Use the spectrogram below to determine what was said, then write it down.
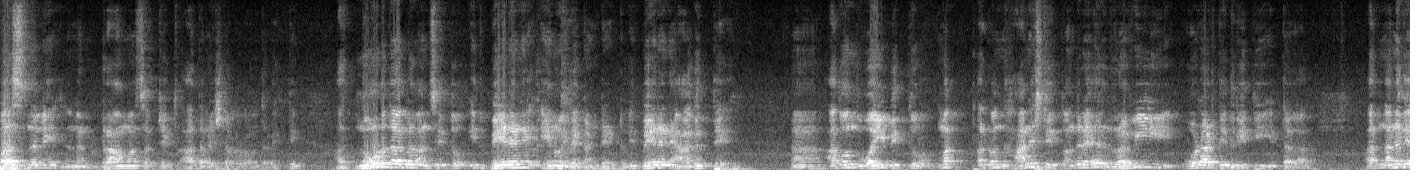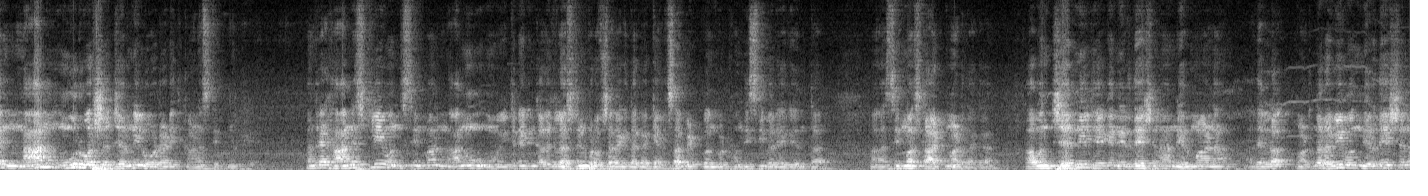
ಪರ್ಸ್ನಲಿ ನನಗೆ ಡ್ರಾಮಾ ಸಬ್ಜೆಕ್ಟ್ ಆ ಥರ ಇಷ್ಟಪಡುವಂಥ ವ್ಯಕ್ತಿ. ಅದು ನೋಡಿದಾಗ ಅನಿಸಿದ್ದು, ಇದು ಬೇರೆಯೇ ಏನೋ ಇದೆ ಕಂಟೆಂಟು ಇದು ಬೇರೆನೇ ಆಗುತ್ತೆ. ಅದೊಂದು ವೈಬ್ ಇತ್ತು. ಮತ್ತು ಅಲ್ಲೊಂದು ಹಾನೆಸ್ಟ್ ಇತ್ತು. ಅಂದರೆ ರವಿ ಓಡಾಡ್ತಿದ್ದ ರೀತಿ ಇತ್ತಲ್ಲ, ಅದು ನನಗೆ ನಾನು ಮೂರು ವರ್ಷ ಜರ್ನಿಲಿ ಓಡಾಡಿದ್ದು ಕಾಣಿಸ್ತಿತ್ತು ನನಗೆ ಅಂದರೆ ಹಾನೆಸ್ಟ್ಲಿ ಒಂದು ಸಿನಿಮಾ ನಾನು ಇಂಜಿನಿಯರಿಂಗ್ ಕಾಲೇಜಲ್ಲಿ ಅಸಿಸ್ಟೆಂಟ್ ಪ್ರೊಫೆಸರ್ ಆಗಿದ್ದಾಗ ಕೆಲಸ ಬಿಟ್ಟು ಬಂದ್ಬಿಟ್ಟು ಹೊಂದಿಸಿ ಬರೆಯಿರಿ ಅಂತ ಸಿನಿಮಾ ಸ್ಟಾರ್ಟ್ ಮಾಡಿದಾಗ ಆ ಒಂದು ಜರ್ನಿ ಹೇಗೆ ನಿರ್ದೇಶನ, ನಿರ್ಮಾಣ ಅದೆಲ್ಲ ಮಾಡಿದ್ರು ರವಿ ಒಂದು ನಿರ್ದೇಶನ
